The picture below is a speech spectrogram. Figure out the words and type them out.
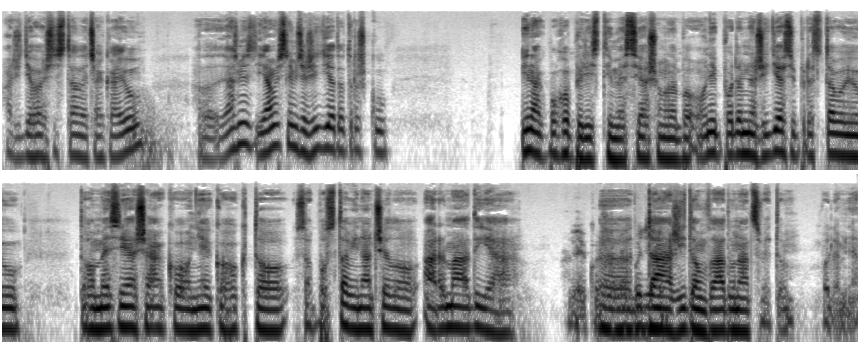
a Židia ho ešte stále čakajú. Ale ja, ja myslím, že Židia to trošku inak pochopili s tým Mesiašom, lebo oni podľa mňa Židia si predstavujú toho Mesiaša ako niekoho, kto sa postaví na čelo armády a akože nebude... dá Židom vládu nad svetom, podľa mňa.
